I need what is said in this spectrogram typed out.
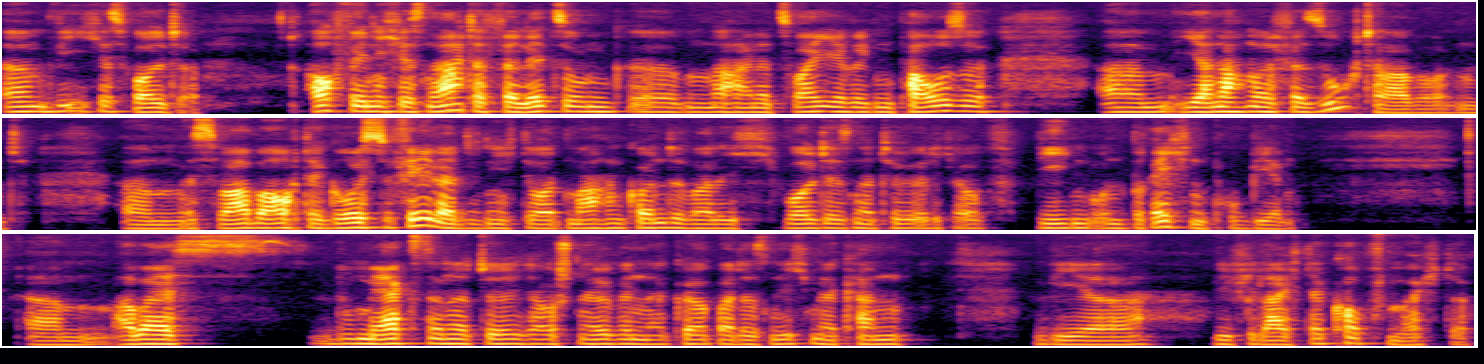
ähm, wie ich es wollte. Auch wenn ich es nach der Verletzung, äh, nach einer zweijährigen Pause, ähm, ja nochmal versucht habe. Und ähm, es war aber auch der größte Fehler, den ich dort machen konnte, weil ich wollte es natürlich auf Biegen und Brechen probieren. Ähm, aber es du merkst dann natürlich auch schnell, wenn der Körper das nicht mehr kann, wie, wie vielleicht der Kopf möchte.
